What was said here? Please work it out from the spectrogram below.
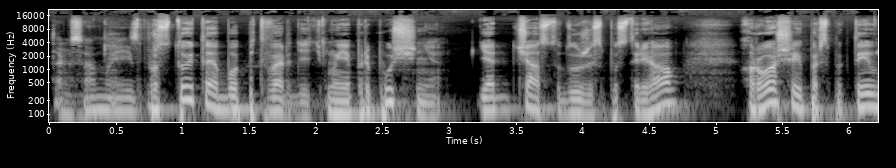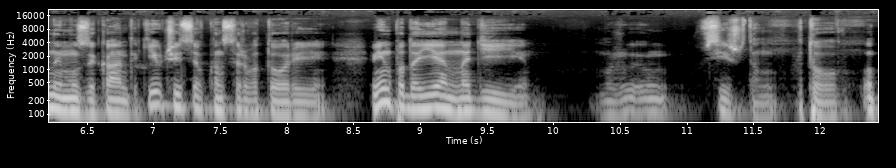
так само і. Спростуйте або підтвердіть моє припущення. Я часто дуже спостерігав. Хороший перспективний музикант, який вчиться в консерваторії. Він подає надії. Всі ж там, хто от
